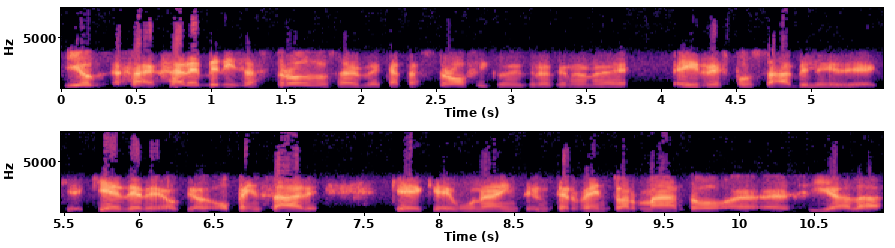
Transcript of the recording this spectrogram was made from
Io, sarebbe disastroso, sarebbe catastrofico, io credo che non è, è irresponsabile eh, chiedere o, o pensare che, che un intervento armato eh, sia la,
